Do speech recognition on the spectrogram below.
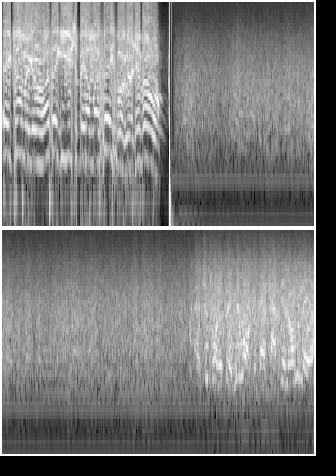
Hey, Tommy Girl. I think you used to be on my Facebook there. At 223, Milwaukee, back copy in on the mail.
